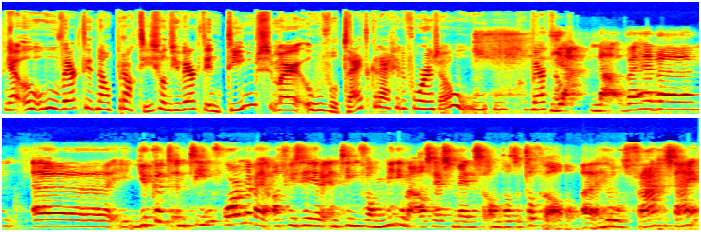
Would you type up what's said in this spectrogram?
Ja, hoe werkt dit nou praktisch? Want je werkt in teams, maar hoeveel tijd krijg je ervoor en zo? Hoe, werkt dat? Ja, nou, we hebben. Uh, je kunt een team vormen. Wij adviseren een team van minimaal zes mensen, omdat er toch wel uh, heel veel vragen zijn.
